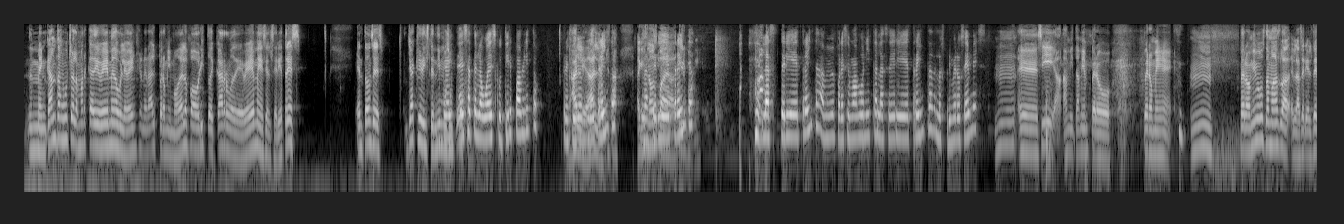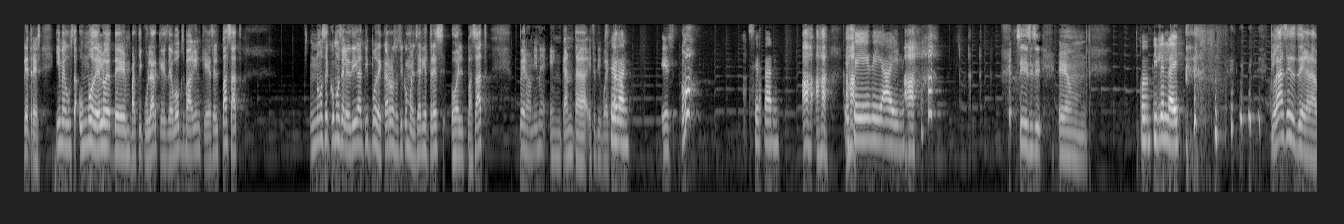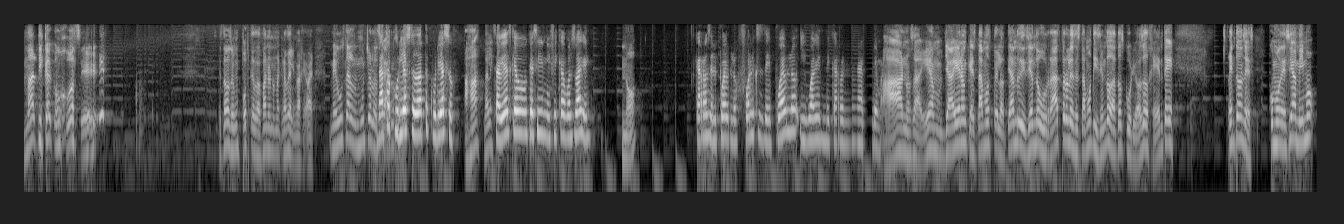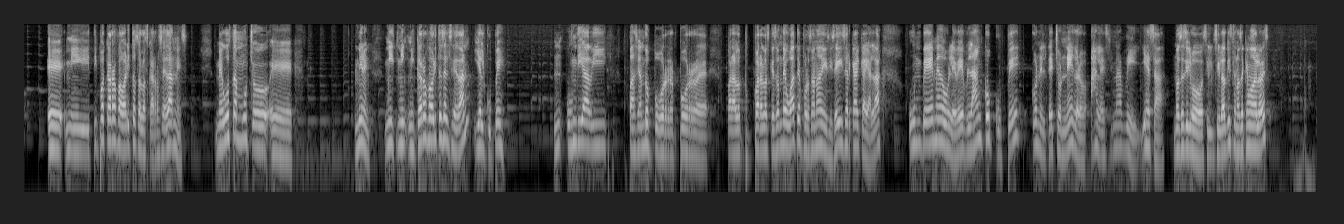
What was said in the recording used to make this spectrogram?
Me encanta mucho la marca de BMW en general, pero mi modelo favorito de carro de BMW es el Serie 3. Entonces, ya que distendimos un poco... Esa te la voy a discutir, Pablito. Prefiero el 30. la serie 30. La serie 30, a mí me parece más bonita la serie 30 de los primeros M's. Mm, eh, sí, a, mí también, pero, pero me... Mm, pero a mí me gusta más la, la serie, el Serie 3. Y me gusta un modelo de, en particular que es de Volkswagen, que es el Passat. No sé cómo se les diga al tipo de carros, así como el Serie 3 o el Passat, pero a mí me encanta este tipo de carros. Es, ¿Cómo? Sedán. Ah, ajá. ajá. S-E-D-A-N. Sí, sí, sí. Em, Con tilde en la E. clases de gramática con José. Estamos en un podcast afano en una clase de lenguaje. Me gustan mucho los Dato carros. curioso, dato curioso. Ajá, dale. ¿Sabías qué, qué significa Volkswagen? No. Carros del pueblo, Volks de pueblo y Wagen de carro en alemán. Ah, no sabíamos. Ya vieron que estamos peloteando y diciendo burras, pero les estamos diciendo datos curiosos, gente. Entonces, como decía Mimo, eh, mi tipo de carro favorito son los carros sedanes. Me gusta mucho. eh, miren, mi, mi- mi carro favorito es el sedán y el coupé. Un- día vi paseando por. por eh, para, para los que son de Guate, por zona 16, cerca de Cayalá, un BMW blanco coupé con el techo negro. ¡Hala! Es una belleza. No sé si lo, si, si lo has visto, no sé qué modelo es.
